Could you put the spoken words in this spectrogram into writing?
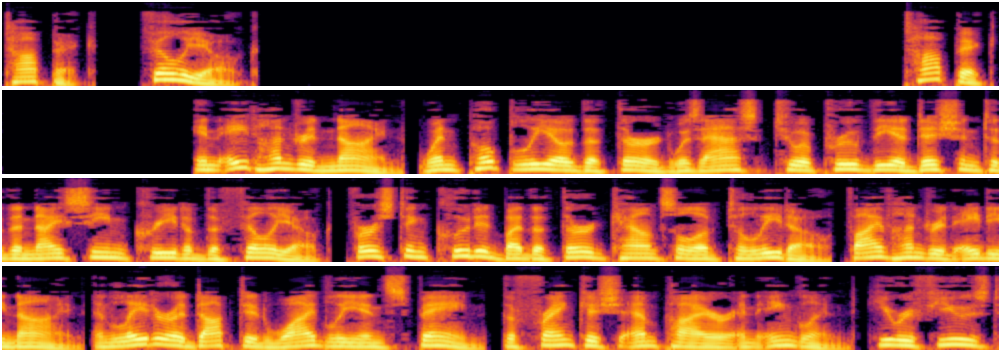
Topic. Filioque. Topic. In 809, when Pope Leo III was asked to approve the addition to the Nicene Creed of the Filioque, first included by the Third Council of Toledo 589 and later adopted widely in Spain, the Frankish Empire and England, he refused,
